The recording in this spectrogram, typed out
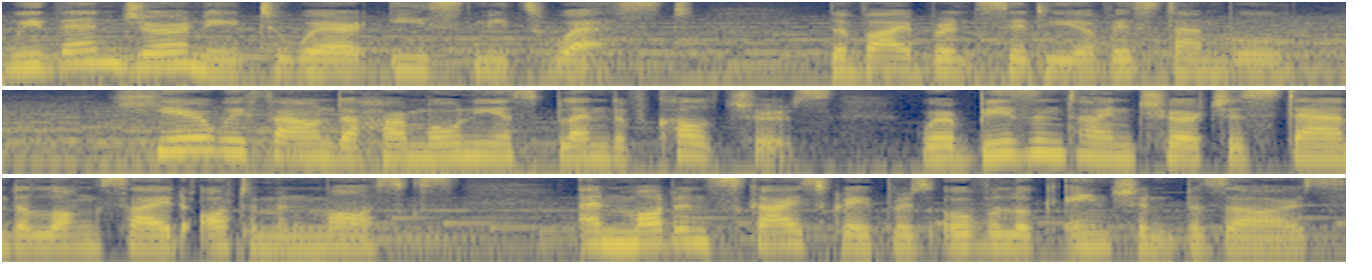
We then journeyed to where east meets west, the vibrant city of Istanbul. Here we found a harmonious blend of cultures, where Byzantine churches stand alongside Ottoman mosques, and modern skyscrapers overlook ancient bazaars.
